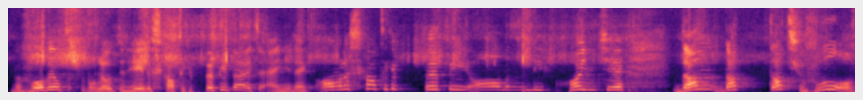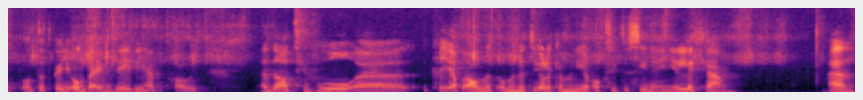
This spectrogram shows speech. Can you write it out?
bijvoorbeeld, er loopt een hele schattige puppy buiten en je denkt, oh wat een schattige puppy, oh wat een lief hondje. Dan dat, dat gevoel, of, dat kun je ook bij een baby hebben trouwens, en dat gevoel uh, creëert al met, op een natuurlijke manier oxytocine in je lichaam. En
